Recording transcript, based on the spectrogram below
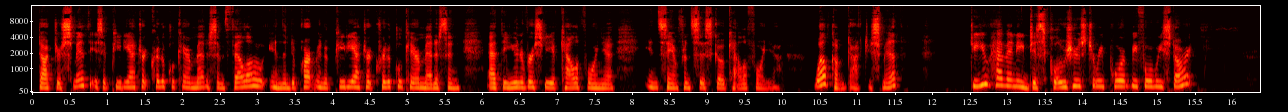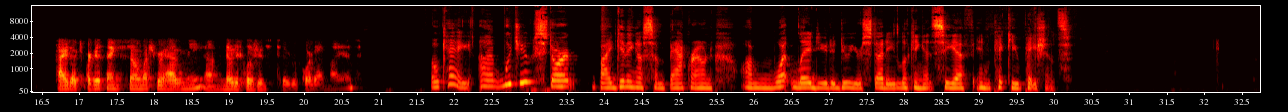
Dr. Smith is a pediatric critical care medicine fellow in the Department of Pediatric Critical Care Medicine at the University of California in San Francisco, California. Welcome, Dr. Smith. Do you have any disclosures to report before we start? Hi, Dr. Parker. Thanks so much for having me. Um, no disclosures to report on my end. Okay. Um, would you start by giving us some background on what led you to do your study looking at CF in PICU patients.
